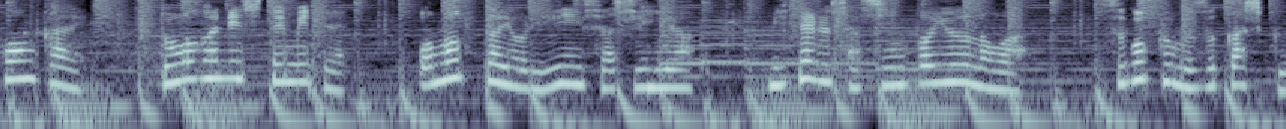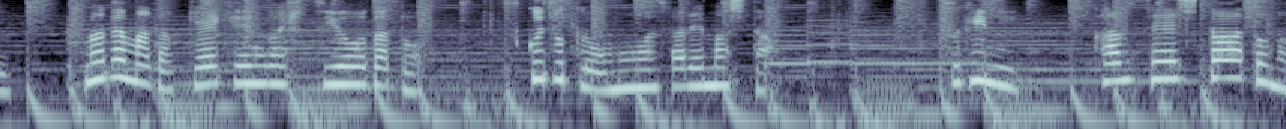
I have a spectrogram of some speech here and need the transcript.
今回、動画にしてみて、思ったよりいい写真や、見せる写真というのは、すごく難しく、まだまだ経験が必要だと、つくづく思わされました。次に、完成した後の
